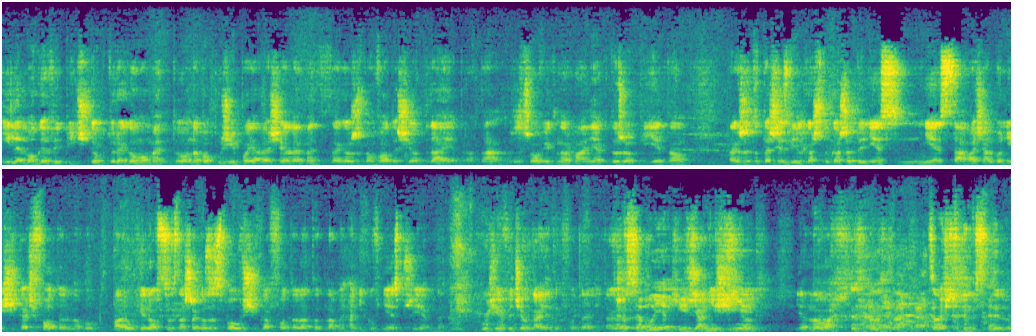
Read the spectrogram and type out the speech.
ile mogę wypić do którego momentu, no bo później pojawia się element tego, że tą wodę się oddaje, prawda? Że człowiek normalnie jak dużo pije, to Także to też jest wielka sztuka, żeby nie, nie stawać albo nie sikać w fotel, no bo paru kierowców z naszego zespołu sika w fotel, a to dla mechaników nie jest przyjemne. Później wyciąganie tych foteli. Także Tak samo jak ja nie sikam. Ja, no właśnie, coś w tym stylu.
